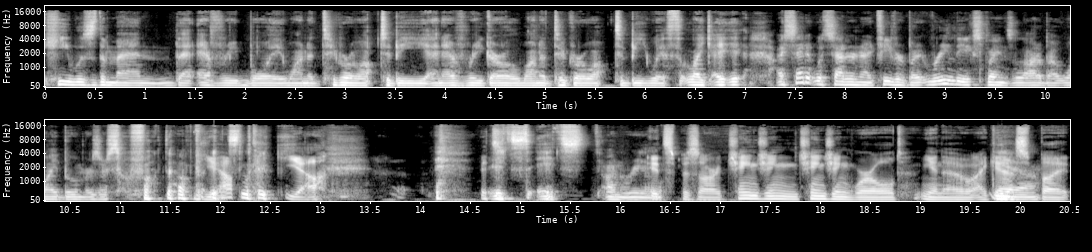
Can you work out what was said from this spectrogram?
he was the man that every boy wanted to grow up to be and every girl wanted to grow up to be with like I, it, I said it with Saturday Night Fever but it really explains a lot about why boomers are so fucked up Yeah. it's like yeah. It's it's it's unreal it's bizarre. Changing changing world, you know, I guess, Yeah. but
